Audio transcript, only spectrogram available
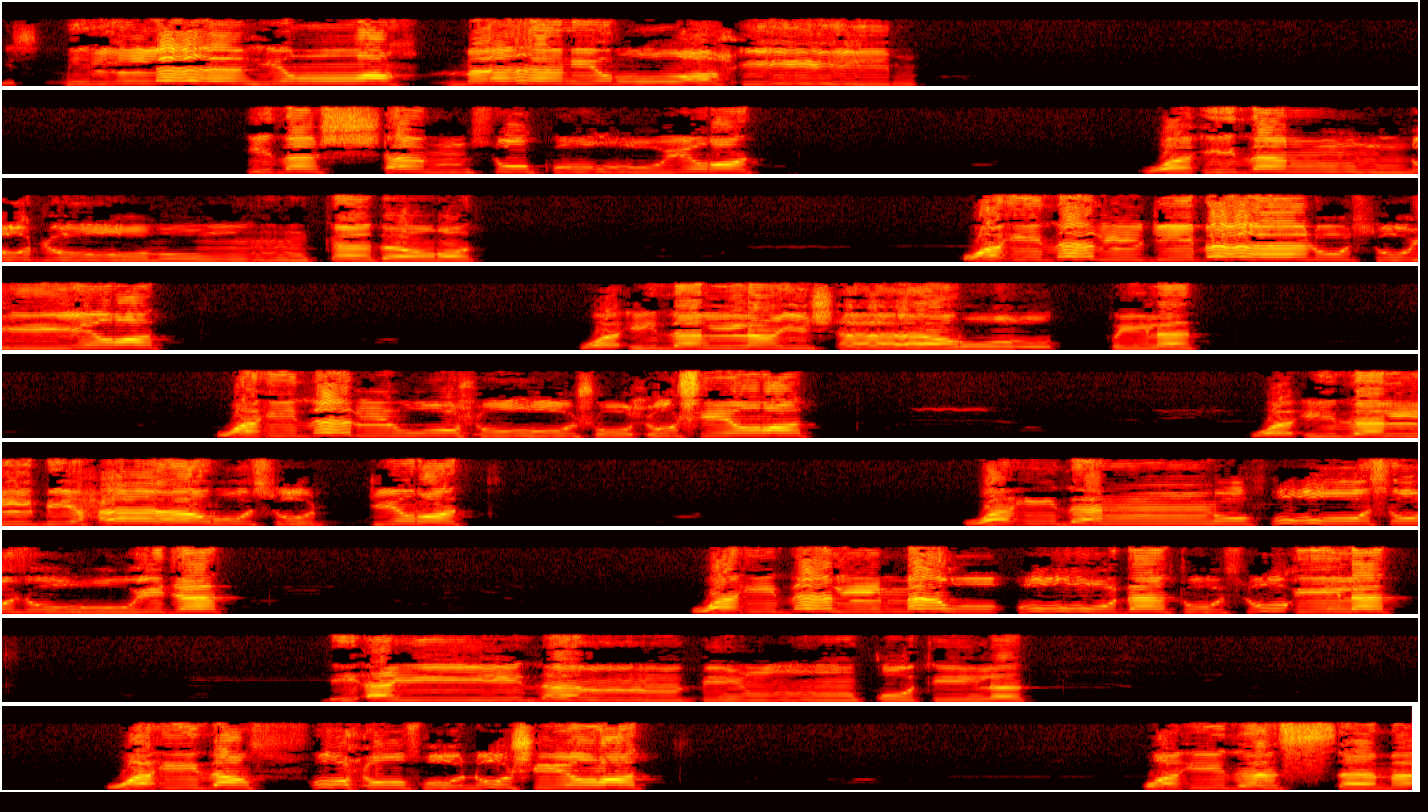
بسم الله الرحمن الرحيم. إذا الشمس كورت وإذا النجوم انكدرت واذا الجبال سيرت واذا العشار عطلت واذا الوحوش حشرت واذا البحار سجرت واذا النفوس زوجت واذا الموءوده سئلت باي ذنب قتلت واذا الصحف نشرت واذا السماء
